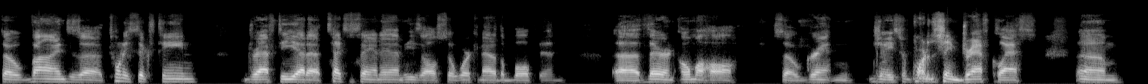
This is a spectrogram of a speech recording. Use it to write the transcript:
So Vines is a 2016 draftee at a Texas A&M. He's also working out of the bullpen uh, there in Omaha. So Grant and Jace are part of the same draft class. Um,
